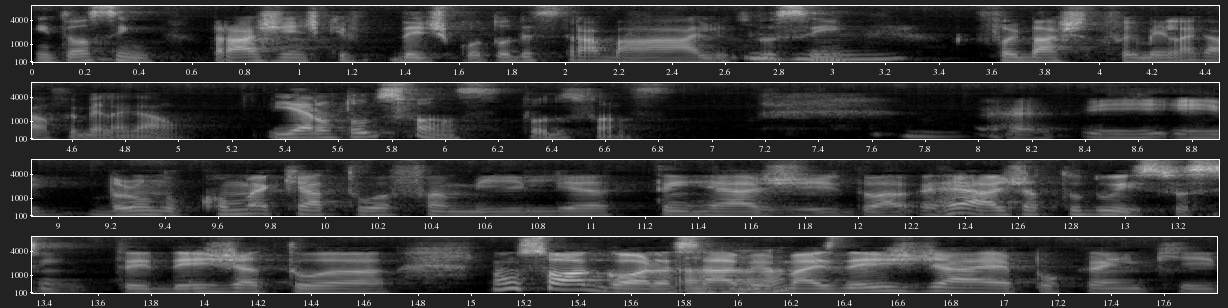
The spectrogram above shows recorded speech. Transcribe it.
Então, assim, pra gente que dedicou todo esse trabalho, tudo assim, Uhum. foi, baix- foi bem legal, foi bem legal. E eram todos fãs, todos fãs. É, e, e, Bruno, como é que a tua família tem reagido, a, reage a tudo isso, assim, desde a tua, não só agora, sabe, mas desde a época em que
